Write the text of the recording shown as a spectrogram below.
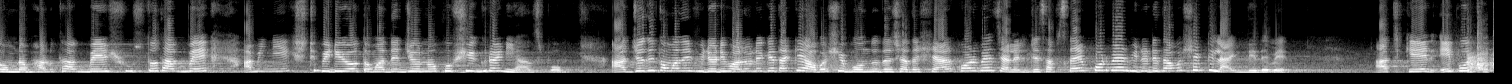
তোমরা ভালো থাকবে, সুস্থ থাকবে। আমি নেক্সট ভিডিও তোমাদের জন্য খুব শীঘ্রই নিয়ে আসব। আর যদি তোমাদের ভিডিওটি ভালো লেগে থাকে, অবশ্যই বন্ধুদের সাথে শেয়ার করবে, চ্যানেলটি সাবস্ক্রাইব করবে, আর ভিডিওটিতে অবশ্যই একটি লাইক দিয়ে দেবে। আজকের এই পর্যন্ত।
